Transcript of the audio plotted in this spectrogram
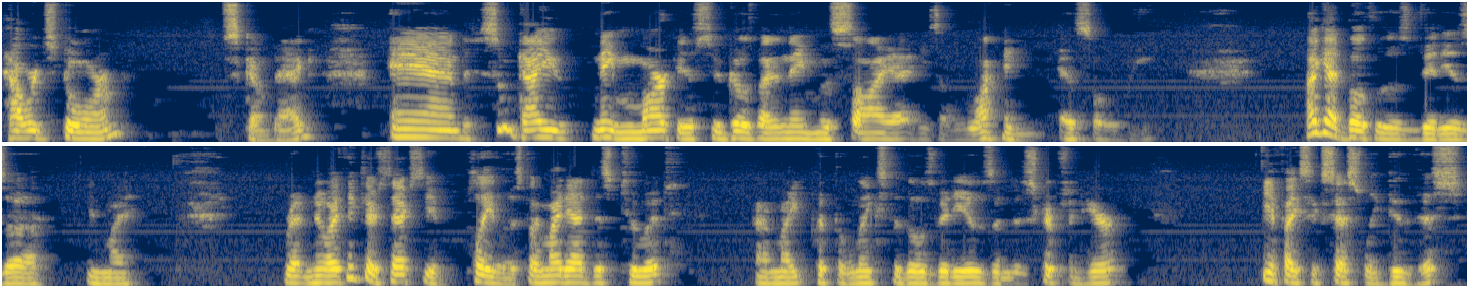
Howard Storm, scumbag, and some guy named Marcus who goes by the name Messiah. He's a lying SOB. I got both of those videos uh, in my retinue. I think there's actually a playlist. I might add this to it. I might put the links to those videos in the description here if I successfully do this.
